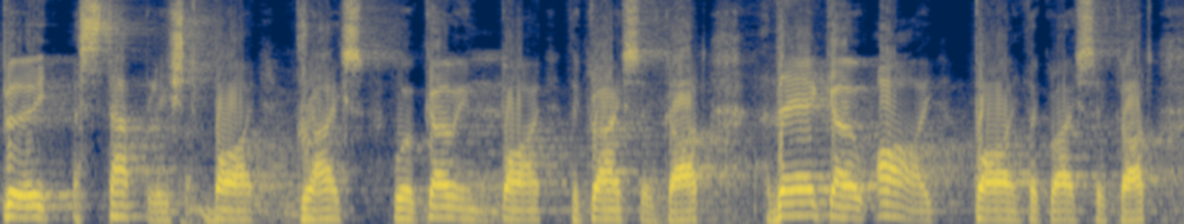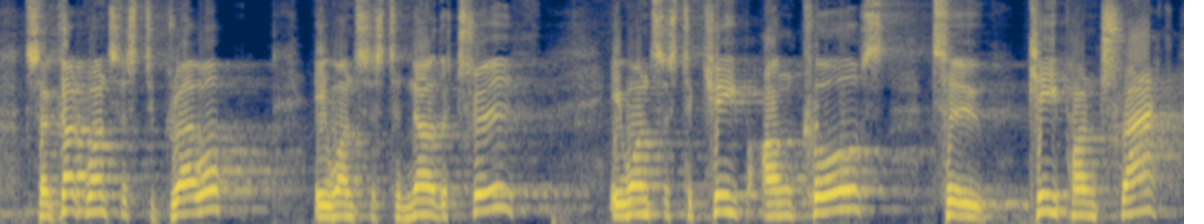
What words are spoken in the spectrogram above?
be established by grace. We're going by the grace of God. There go I by the grace of God. So God wants us to grow up. He wants us to know the truth. He wants us to keep on course, to keep on track.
